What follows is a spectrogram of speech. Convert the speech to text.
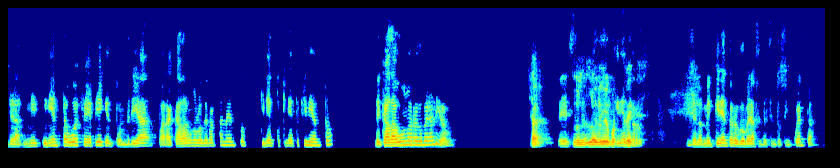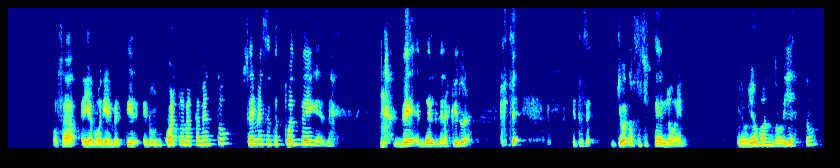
de las 1.500 UF de pie que pondría para cada uno de los departamentos, 500, 500, 500, de cada uno recupera el IVA. Claro, lo, digo por tres. De los 1.500 recupera 750. O sea, ella podría invertir en un cuarto departamento seis meses después de, de, de, de la escritura. Entonces, yo no sé si ustedes lo ven, pero yo cuando vi esto,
